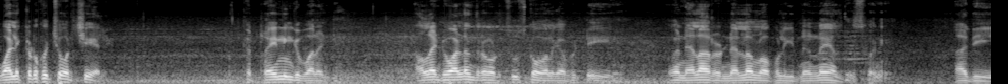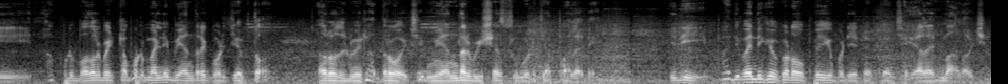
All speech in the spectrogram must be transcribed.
వాళ్ళు ఇక్కడికి వచ్చి వర్క్ చేయాలి. ఇక్కడ ట్రైనింగ్ ఇవ్వాలంటే. అలాంటి వాళ్ళందరూ కూడా చూసుకోవాలి కాబట్టి ఒక నెల రెండు నెలల లోపల ఈ నిర్ణయాలు తీసుకొని అది అప్పుడు మొదలుపెట్టినప్పుడు మళ్ళీ మీ అందరికి కూడా చెప్తాం. ఆ రోజు మీరు అందరూ వచ్చి మీ అందరి విషయస్ కూడా చెప్పాలని. ఇది పది మందికి కూడా ఉపయోగపడేటట్టుగా చేయాలని మా ఆలోచన.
